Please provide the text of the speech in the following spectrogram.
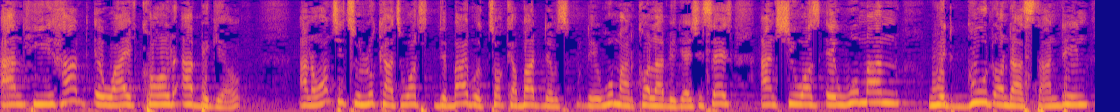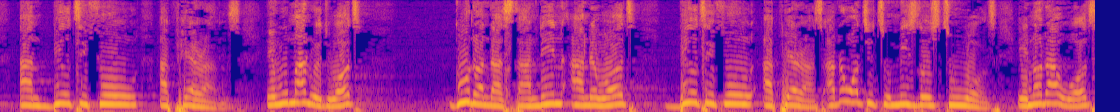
and he had a wife called Abigail. And I want you to look at what the Bible talk about the, the woman called Abigail. She says, and she was a woman with good understanding and beautiful appearance. A woman with what? Good understanding and a what? Beautiful appearance. I don't want you to miss those two words. In other words,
